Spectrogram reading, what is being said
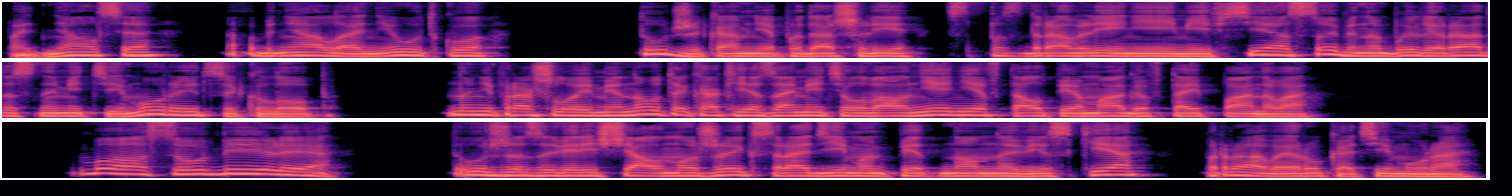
Поднялся, обнял Анютку, Тут же ко мне подошли с поздравлениями, все особенно были радостными Тимур и Циклоп. Но не прошло и минуты, как я заметил волнение в толпе магов Тайпанова. «Босса убили!» Тут же заверещал мужик с родимым пятном на виске, правая рука Тимура.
